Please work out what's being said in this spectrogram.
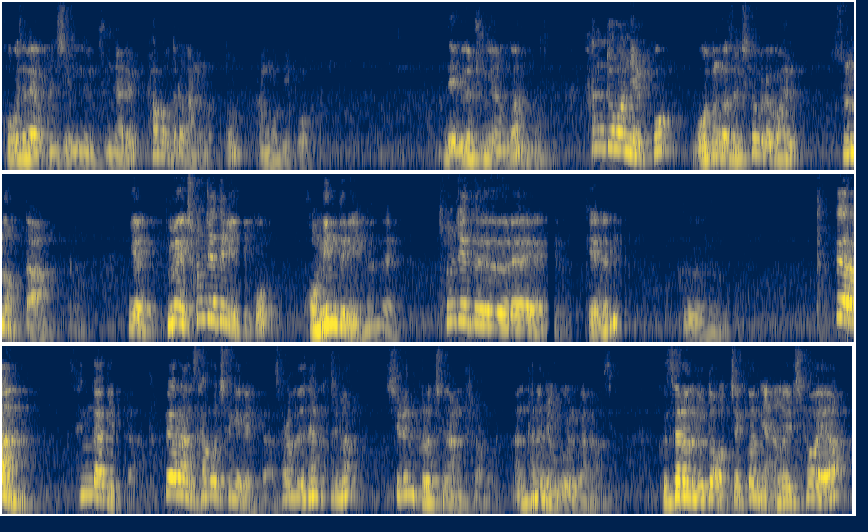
거기서 내가 관심 있는 분야를 파고 들어가는 것도 방법이고 근데 여기서 중요한 건 한두 번 읽고 모든 것을 채우려고 할 수는 없다 이게 분명히 천재들이 있고 범인들이 있는데 천재들에게는 그 특별한 생각이 있다 특별한 사고 체계가 있다 사람들이 생각하지만 실은 그렇지는 않더라고요 않다는 연구 결과 나왔어요 그 사람들도 어쨌건 양을 채워야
